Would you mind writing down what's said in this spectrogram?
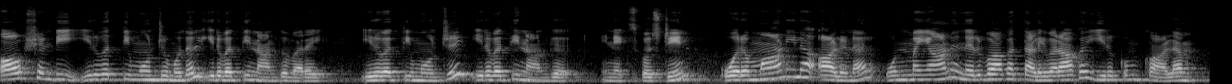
ஆப்ஷன் டி இருபத்தி மூன்று முதல் இருபத்தி நான்கு வரை. இருபத்தி மூன்று இருபத்தி நான்கு. நெக்ஸ்ட் கொஸ்டின் ஒரு மாநில ஆளுநர் உண்மையான நிர்வாக தலைவராக இருக்கும் காலம்.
